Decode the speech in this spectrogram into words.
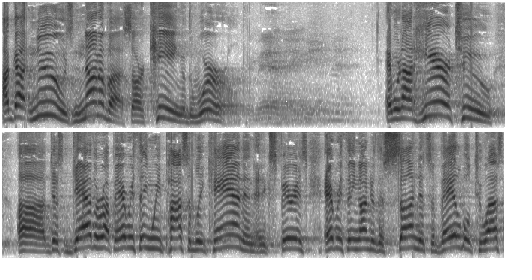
I've got news. None of us are king of the world. And we're not here to uh, just gather up everything we possibly can and experience everything under the sun that's available to us.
